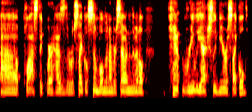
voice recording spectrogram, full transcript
uh, plastic, where it has the recycle symbol and the number seven in the middle, can't really actually be recycled?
